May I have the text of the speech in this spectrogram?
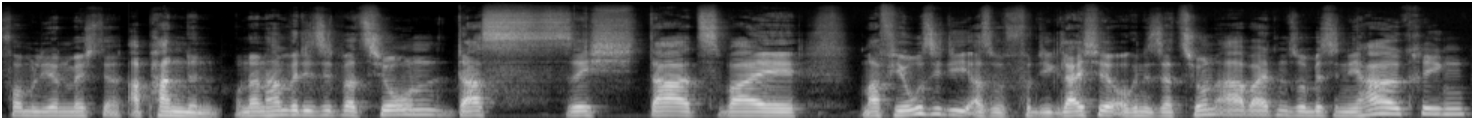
ausformulieren möchte, abhanden. Und dann haben wir die Situation, dass sich da zwei Mafiosi, die also für die gleiche Organisation arbeiten, so ein bisschen in die Haare kriegen,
